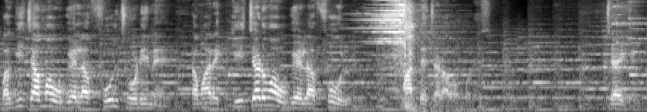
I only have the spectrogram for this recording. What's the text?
બગીચામાં ઉગેલા ફૂલ છોડીને તમારે કીચડમાં ઉગેલા ફૂલ માથે ચડાવવા પડે છે. જય હિન્દ.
